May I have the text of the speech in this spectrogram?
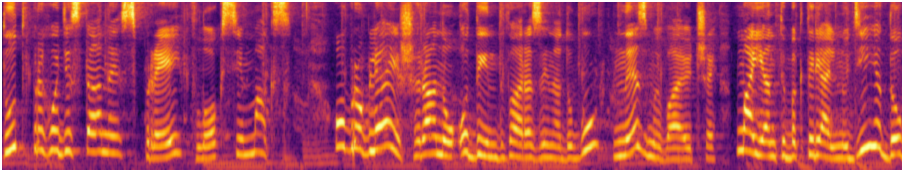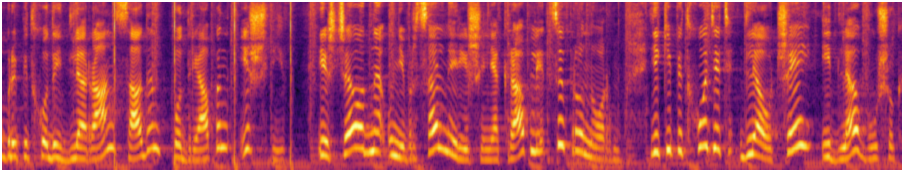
тут в пригоді стане спрей Флоксі Макс. Обробляєш рану один-два рази на добу, не змиваючи. Має антибактеріальну дію, добре підходить для ран, садин, подряпин і швів. І ще одне універсальне рішення краплі ципронорм, які підходять для очей і для вушок.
